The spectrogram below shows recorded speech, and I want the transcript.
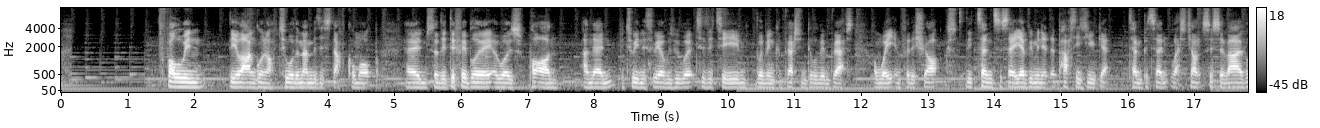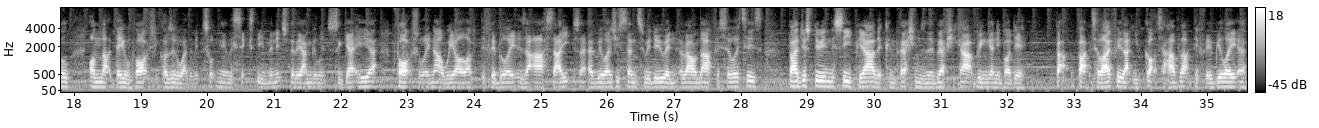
Following the alarm going off, two other members of staff come up Um, so the defibrillator was put on and then between the three of us we worked as a team, delivering compression, delivering breaths and waiting for the shocks. They tend to say every minute that passes you get 10% less chance of survival. On that day, unfortunately, because of the weather, it took nearly 16 minutes for the ambulance to get here. Fortunately now, we all have defibrillators at our sites, at every leisure centre we do in around our facilities. By just doing the CPR, the compressions and the breaths, you can't bring anybody back, back to life that you've got to have that defibrillator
